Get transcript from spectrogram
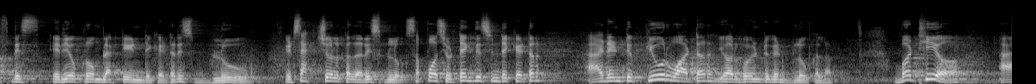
of this Eriochrome Black T indicator is blue. Its actual color is blue. Suppose you take this indicator, add into pure water, you are going to get blue color. But here, I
